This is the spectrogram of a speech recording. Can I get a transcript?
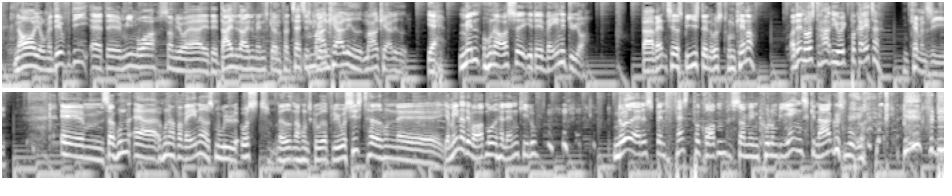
Nå jo, men det er jo fordi, at øh, min mor, som jo er et øh, dejligt, dejligt menneske og en fantastisk meget kvinde. kærlighed, meget kærlighed. Ja, men hun er også et øh, vanedyr, der er vant til at spise den ost, hun kender. Og den ost har de jo ikke på Kreta, kan man sige. Øhm, så hun, er, hun har for vane at smule ost med, når hun skal ud og flyve. Og sidst havde hun, øh, jeg mener det var op mod halvanden kilo. Noget af det spændt fast på kroppen som en kolumbiansk narkosmugler. Fordi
